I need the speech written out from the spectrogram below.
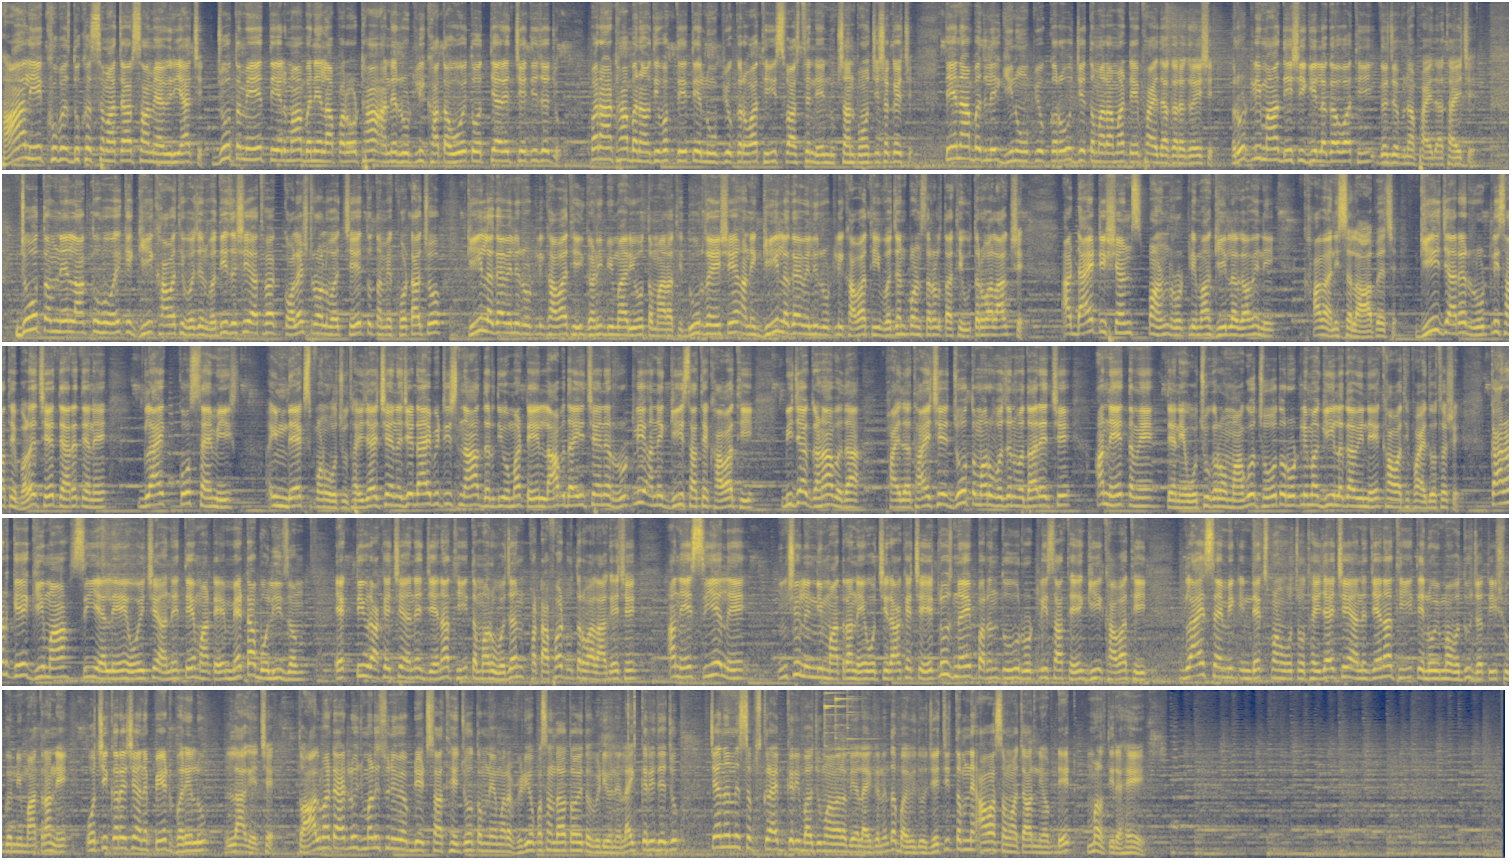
હાલ એક ખૂબ જ દુઃખદ સમાચાર સામે આવી રહ્યા છે. જો તમે તેલમાં બનેલા પરોઠા અને રોટલી ખાતા હોય તો અત્યારે ચેતી જજો. પરાઠા બનાવતી વખતે તેલનો ઉપયોગ કરવાથી સ્વાસ્થ્યને નુકસાન પહોંચી શકે છે. તેના બદલે ઘીનો ઉપયોગ કરો જે તમારા માટે ફાયદાકારક રહેશે. રોટલીમાં દેશી ઘી લગાવવાથી ગજબના ફાયદા થાય છે. જો તમને લાગતું હોય કે ઘી ખાવાથી વજન વધી જશે અથવા કોલેસ્ટ્રોલ વધશે, તો તમે ખોટા છો. ઘી લગાવેલી રોટલી ખાવાથી ઘણી બીમારીઓ તમારાથી દૂર રહેશે અને ઘી લગાવેલી રોટલી ખાવાથી વજન પણ સરળતાથી ઉતરવા લાગશે. આ ડાયટિશિયન્સ પણ રોટલીમાં ઘી લગાવીને ખાવાની સલાહ આપે છે. ઘી જ્યારે રોટલી સાથે ભળે છે, ત્યારે તેને ગ્લાયકોસેમિક્સ ઇન્ડેક્સ પણ ઓછું થઈ જાય છે અને જે ડાયાબિટીસના દર્દીઓ માટે લાભદાયી છે અને રોટલી અને ઘી સાથે ખાવાથી બીજા ઘણા બધા ફાયદા થાય છે. જો તમારું વજન વધારે છે અને તમે તેને ઓછું કરવા માગો છો, તો રોટલીમાં ઘી લગાવીને ખાવાથી ફાયદો થશે. કારણ કે ઘીમાં સીએલએ હોય છે અને તે માટે મેટાબોલિઝમ એક્ટિવ રાખે છે અને જેનાથી તમારું વજન ફટાફટ ઉતરવા લાગે છે અને સીએલએ ઇન્સ્યુલિનની માત્રાને ઓછી રાખે છે. એટલું જ નહીં, પરંતુ રોટલી સાથે ઘી ખાવાથી ગ્લાયસેમિક ઇન્ડેક્સ પણ ઓછો થઈ જાય છે અને જેનાથી તે લોહીમાં વધુ જતી શુગરની માત્રાને ઓછી કરે છે અને પેટ ભરેલું લાગે છે. તો હાલ માટે આટલું જ. મળીશું નવી અપડેટ સાથે. જો તમને અમારા વીડિયો પસંદ આવતો હોય તો વિડીયોને લાઇક કરી દેજો. ચેનલને સબસ્ક્રાઇબ કરી બાજુમાં આવેલા બે લાઇકને દબાવી દો. જેથી તમને આવા સમાચારની અપડેટ મળતી રહે.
